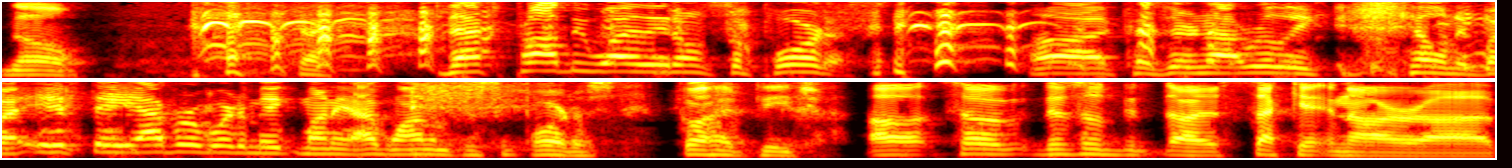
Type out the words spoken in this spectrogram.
No, That's probably why they don't support us because they're not really killing it. But if they ever were to make money, I want them to support us. Go ahead, Peach. Uh, so this is our second in our uh,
